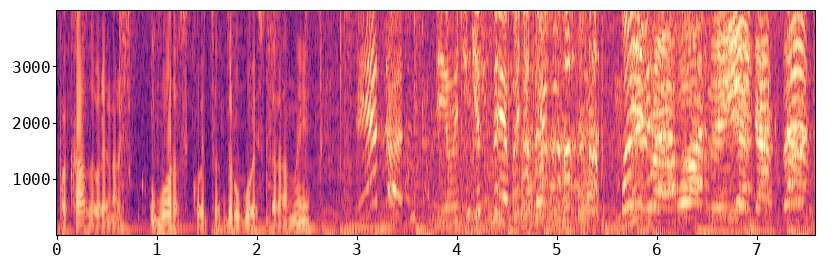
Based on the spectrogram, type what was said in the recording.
показывали наш город с какой-то другой стороны. Это девочки-сэбочки. Мы проворные, как танк,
